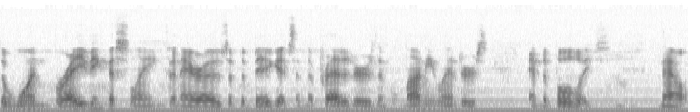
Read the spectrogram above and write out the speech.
the one braving the slings and arrows of the bigots and the predators and the money lenders and the bullies. Now,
